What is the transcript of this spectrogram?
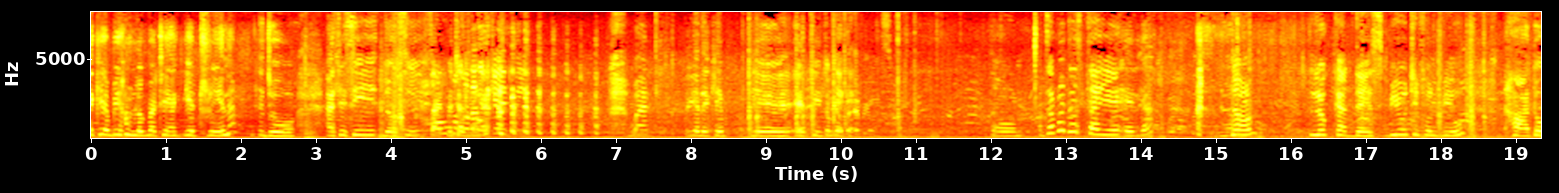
देखिए अभी हम लोग बैठे हैं ये ट्रेन है जो ऐसी सी जो सी साइड पे चलती है। ये देखिए ये थी तो तो ज़बरदस्त है ये area no look at this beautiful view हाँ तो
